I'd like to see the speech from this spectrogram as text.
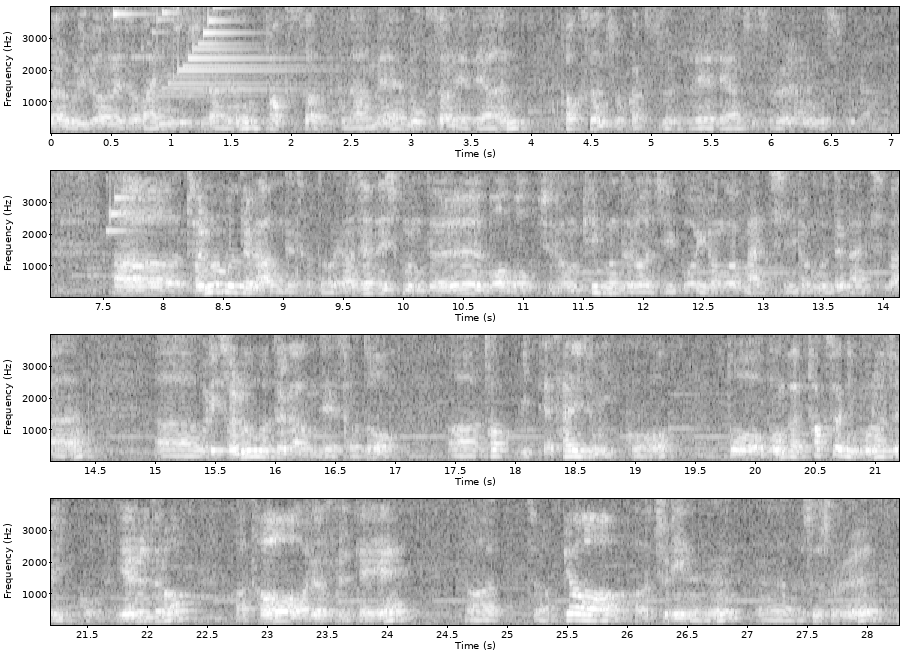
우리 병원에서 많이 수술하는 턱선, 그 다음에 목선에 대한 턱선 족각 수술에 대한 수술을 하는 것입니다. 어, 젊은 분들 가운데서도 연세 드신 분들 뭐 목 주름, 피부 늘어지고 이런 건 많지 이런 분들 많지만 어, 우리 젊은 분들 가운데서도 어, 턱 밑에 살이 좀 있고 또 뭔가 턱선이 무너져 있고 예를 들어 어, 더 어렸을 때에 어, 저뼈 어, 줄이는 어, 수술을 어,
